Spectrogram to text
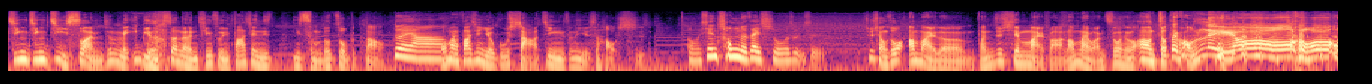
斤斤计算，就是每一笔都算得很清楚，你发现你你什么都做不到。对啊，我后来发现有股傻劲，真的也是好事。哦，先冲了再说，是不是？就想说啊，买了，反正就先买吧。然后买完之后想说啊，缴贷款好累哦，好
